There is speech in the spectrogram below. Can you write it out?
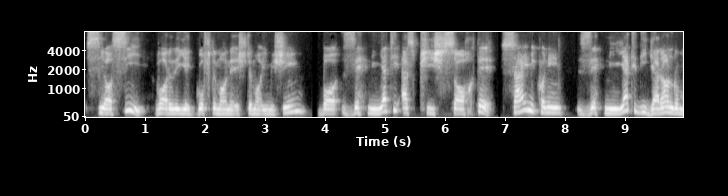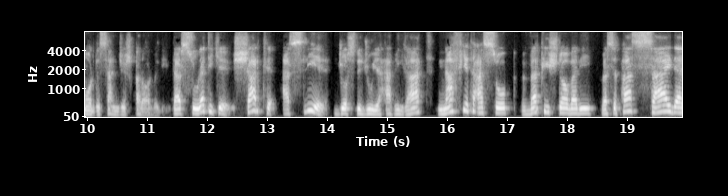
سیاسی وارد یک گفتمان اجتماعی میشیم با ذهنیتی از پیش ساخته سعی می‌کنیم ذهنیت دیگران رو مورد سنجش قرار بدیم. در صورتی که شرط اصلی جستجوی حقیقت نفی تعصب و پیشداوری و سپس سعی در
